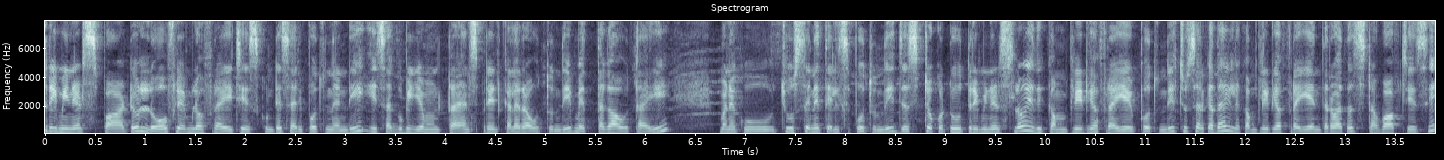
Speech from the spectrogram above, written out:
త్రీ మినిట్స్ పాటు లో ఫ్లేమ్లో ఫ్రై చేసుకుంటే సరిపోతుందండి. ఈ సగ్గుబియ్యం ట్రాన్స్పరెంట్ కలర్ అవుతుంది మెత్తగా అవుతాయి. మనకు చూస్తేనే తెలిసిపోతుంది. జస్ట్ ఒక టూ త్రీ మినిట్స్లో ఇది కంప్లీట్గా ఫ్రై అయిపోతుంది. చూసారు కదా ఇలా కంప్లీట్గా ఫ్రై అయిన తర్వాత స్టవ్ ఆఫ్ చేసి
